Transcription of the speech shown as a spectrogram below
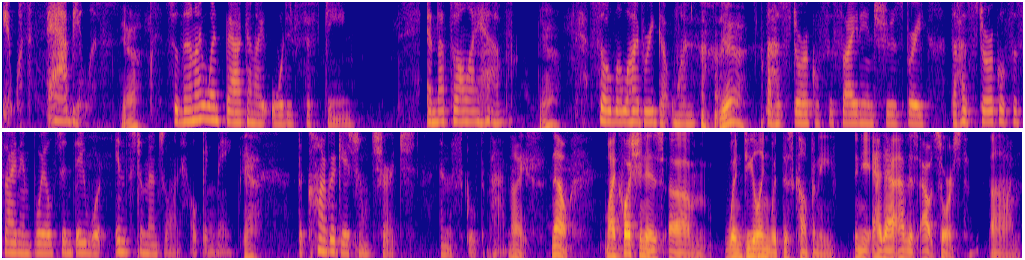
It was fabulous. Yeah. So then I went back and I ordered 15. And that's all I have. Yeah. So the library got one, Yeah. the Historical Society in Shrewsbury, the Historical Society in Boylston, they were instrumental in helping me. Yeah. The Congregational Church and the school department. Nice. Now, my question is, um, when dealing with this company, and you had to have this outsourced, um,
